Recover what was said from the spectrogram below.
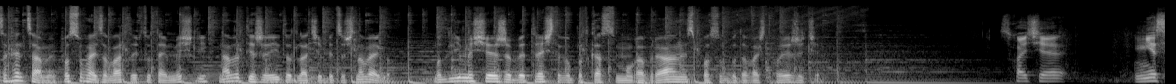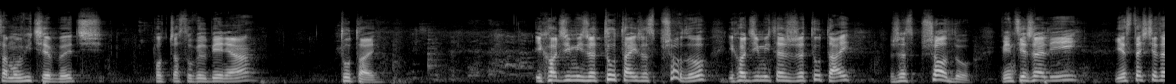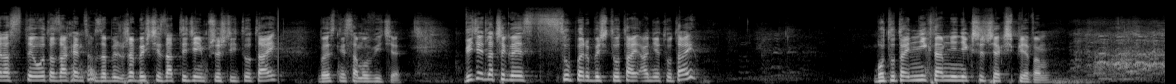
Zachęcamy, posłuchaj zawartych tutaj myśli, nawet jeżeli to dla Ciebie coś nowego. Modlimy się, żeby treść tego podcastu mogła w realny sposób budować Twoje życie. Słuchajcie, niesamowicie być podczas uwielbienia tutaj. I chodzi mi, że tutaj, że z przodu, i chodzi mi też, że tutaj, że z przodu. Więc jeżeli jesteście teraz z tyłu, to zachęcam, żebyście za tydzień przyszli tutaj, bo jest niesamowicie. Wiecie, dlaczego jest super być tutaj, a nie tutaj? Bo tutaj nikt na mnie nie krzyczy, jak śpiewam.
